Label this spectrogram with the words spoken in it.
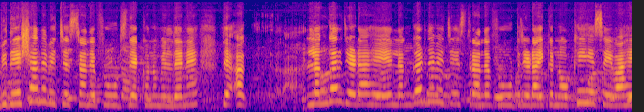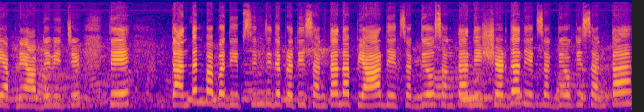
ਵਿਦੇਸ਼ਾਂ ਦੇ ਵਿੱਚ ਇਸ ਤਰ੍ਹਾਂ ਦੇ ਫਰੂਟਸ ਦੇਖਣ ਨੂੰ ਮਿਲਦੇ ਨੇ ਤੇ ਅ- ਲੰਗਰ ਜਿਹੜਾ ਹੈ, ਇਹ ਲੰਗਰ ਦੇ ਵਿੱਚ ਇਸ ਤਰ੍ਹਾਂ ਦਾ ਫਰੂਟ ਜਿਹੜਾ ਇੱਕ ਅਨੋਖੀ ਹੀ ਸੇਵਾ ਹੈ ਆਪਣੇ ਆਪ ਦੇ ਵਿੱਚ ਤੇ ਧੰਨ ਧੰਨ ਬਾਬਾ ਦੀਪ ਸਿੰਘ ਜੀ ਦੇ ਪ੍ਰਤੀ ਸੰਗਤਾਂ ਦਾ ਪਿਆਰ ਦੇਖ ਸਕਦੇ ਹੋ, ਸੰਗਤਾਂ ਦੀ ਸ਼ਰਧਾ ਦੇਖ ਸਕਦੇ ਹੋ ਕਿ ਸੰਗਤਾਂ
